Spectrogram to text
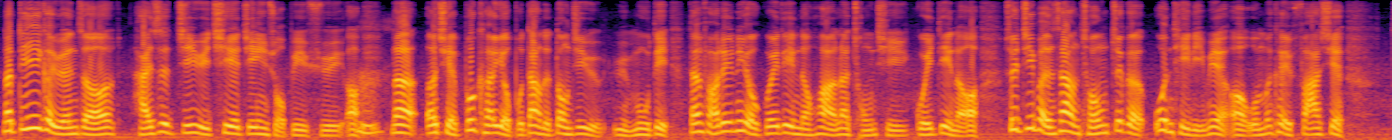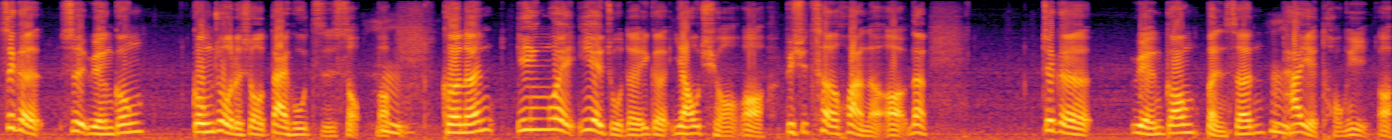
那第一个原则还是基于企业经营所必须哦。嗯那而且不可以有不当的动机与与目的，但法律另有规定的话，那从其规定了哦。所以基本上从这个问题里面哦，我们可以发现，这个是员工工作的时候怠忽职守哦，嗯可能因为业主的一个要求哦，必须撤换了哦，那这个员工本身嗯。他也同意哦，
